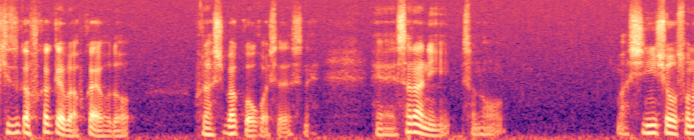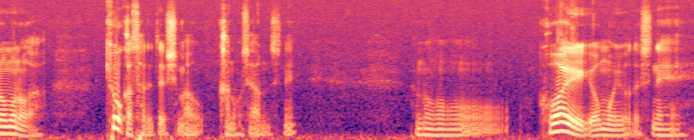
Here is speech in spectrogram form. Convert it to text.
傷が深ければ深いほどフラッシュバックを起こしてですね、えー、さらにその、まあ、心象そのものが強化されてしまう可能性あるんですね。あのー、怖い思いをですね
